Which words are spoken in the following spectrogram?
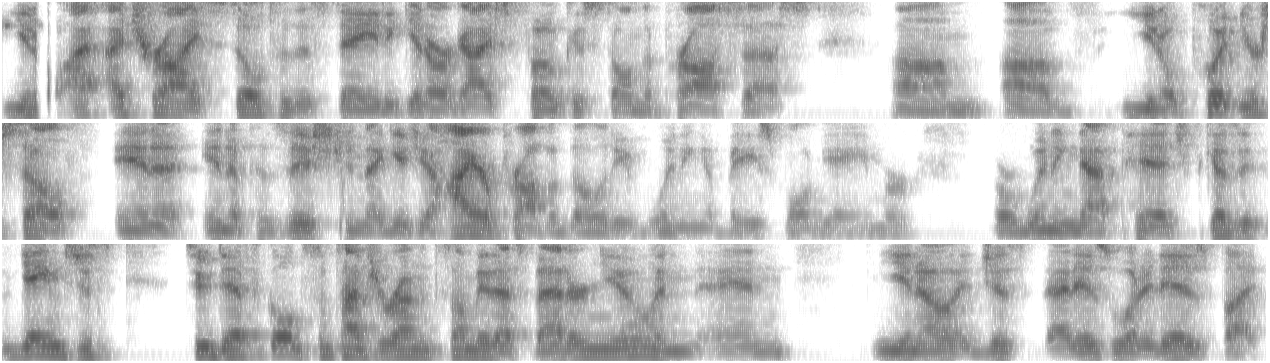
you know, I, I, try still to this day to get our guys focused on the process um, of, you know, putting yourself in a in a position that gives you a higher probability of winning a baseball game or or winning that pitch because the game's just too difficult. And sometimes you're running somebody that's better than you, and and you know, it just that is what it is. But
